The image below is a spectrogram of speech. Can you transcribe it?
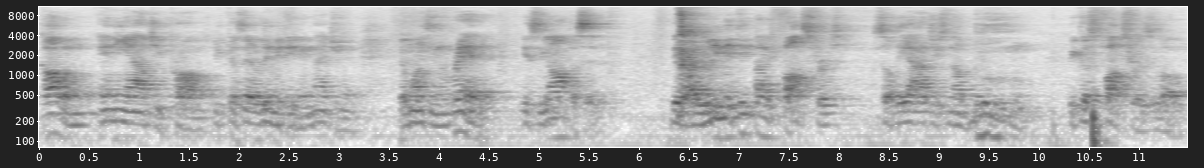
column any algae problems because they're limited in nitrogen. The ones in red is the opposite. They are limited by phosphorus, so the algae is not boom because phosphorus is low.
